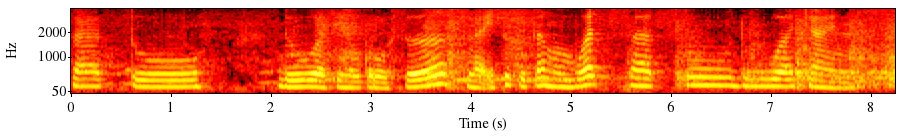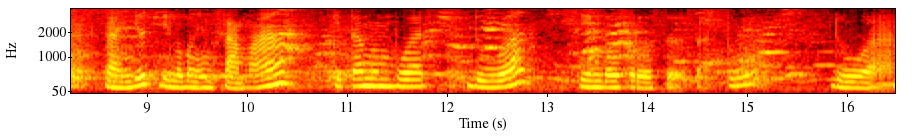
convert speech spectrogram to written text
satu dua single crochet setelah itu kita membuat satu dua chain. Lanjut di lubang yang sama kita membuat dua single crochet satu dua.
